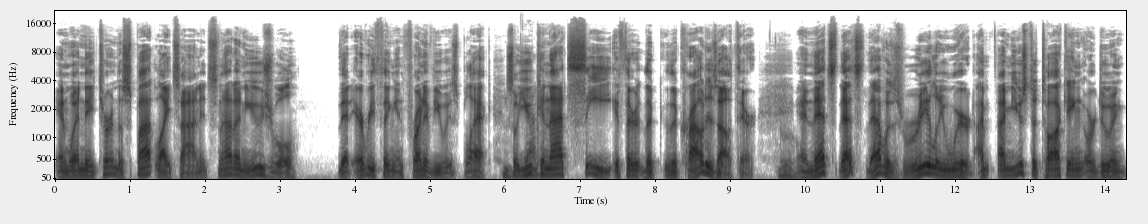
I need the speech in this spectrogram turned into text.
And when they turn the spotlights on, it's not unusual that everything in front of you is black. Hmm, so you yeah. cannot see if there the the crowd is out there. Ooh. And that's that's that was really weird. I'm I'm used to talking or doing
